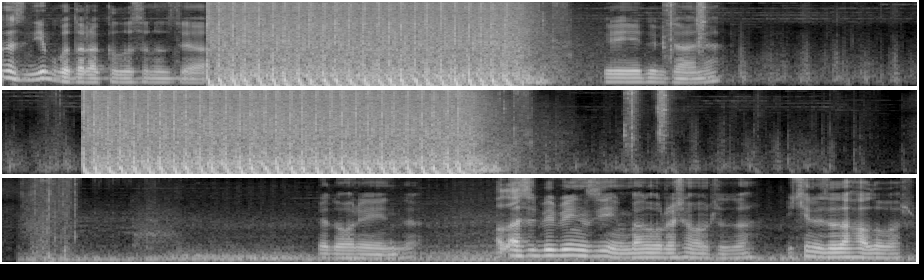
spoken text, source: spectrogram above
Siz niye bu kadar akıllısınız ya? Biri yedi bir tane. Ve oraya indi. Allah siz birbirinizi yiyin ben uğraşamam size. İkinizde de halı var.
